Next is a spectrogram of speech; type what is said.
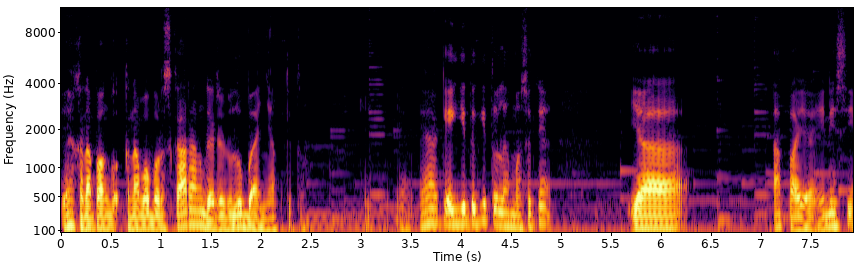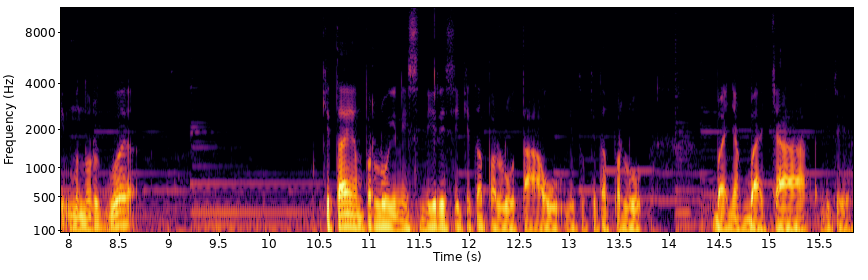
ya kenapa kenapa baru sekarang dari dulu banyak gitu ya, ya kayak gitu gitulah maksudnya ya apa ya ini sih menurut gue kita yang perlu ini sendiri sih kita perlu tahu gitu kita perlu banyak baca gitu ya.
